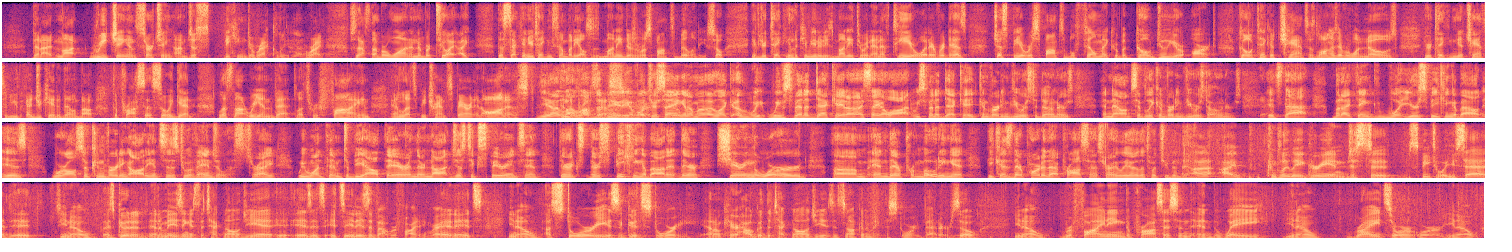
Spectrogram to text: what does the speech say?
then I'm not reaching and searching. I'm just speaking directly, right? So that's number one. And number two, I, I, the second you're taking somebody else's money, there's a responsibility. So if you're taking the community's money through an NFT or whatever it is, just be a responsible filmmaker, but go do your art. Go take a chance. As long as everyone knows you're taking a chance and you've educated them about the process. So again, let's not reinvent. Let's refine and let's be transparent and honest. Yeah, I love the beauty of what you're saying, and I'm uh, like, uh, we, we've spent a decade. I I say a lot. We spent a decade converting viewers to donors, and now I'm simply converting viewers to owners. It's that. But I think what you're speaking about is we're also converting audiences to evangelists, right? We want them to be out there, and they're not just experiencing; they're they're speaking about it. They're sharing the word. Um, and they're promoting it because they're part of that process, right, Leo? That's what you've been doing. I, I completely agree, and just to speak to what you said, it you know as good and amazing as the technology is, it's it's it is about refining, right? It's you know a story is a good story. I don't care how good the technology is, it's not going to make the story better. So, you know, refining the process and and the way you know rights or or you know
